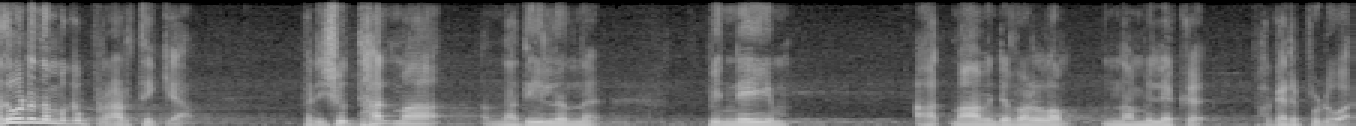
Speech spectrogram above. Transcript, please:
അതുകൊണ്ട് നമുക്ക് പ്രാർത്ഥിക്കാം. പരിശുദ്ധാത്മാ നദിയിൽ നിന്ന് പിന്നെയും ആത്മാവിന്റെ വെള്ളം നമ്മിലേക്ക് പകരപ്പെടുവാൻ.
